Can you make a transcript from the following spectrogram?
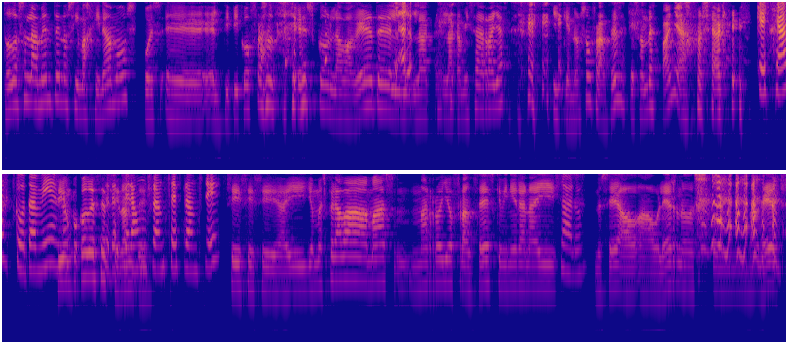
todos en la mente nos imaginamos, pues, eh, el típico francés con la baguette, el- Claro. la, la camisa de rayas, y que no son franceses, que son de España. O sea que chasco también, sí, ¿no? un poco Se te decepcionante. un francés francés. Sí, sí, sí. Ahí yo me esperaba más, más rollo francés que vinieran ahí, Claro. no sé, a, a olernos con baguettes,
